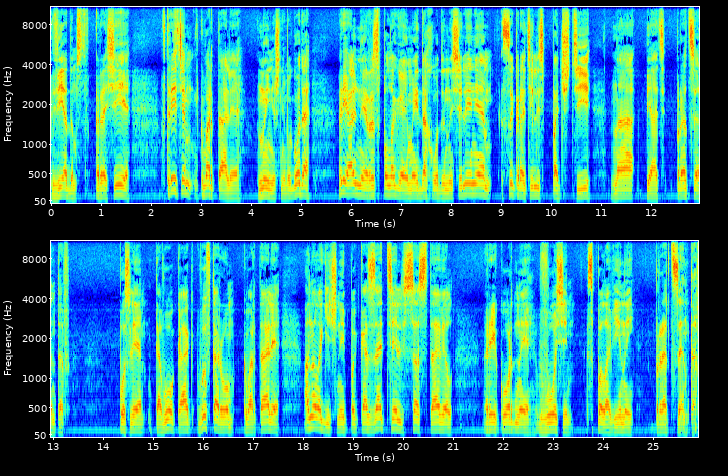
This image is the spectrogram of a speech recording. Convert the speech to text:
ведомств России, в третьем квартале нынешнего года реальные располагаемые доходы населения сократились почти на 5% после того, как во втором квартале аналогичный показатель составил рекордные 8,5%.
